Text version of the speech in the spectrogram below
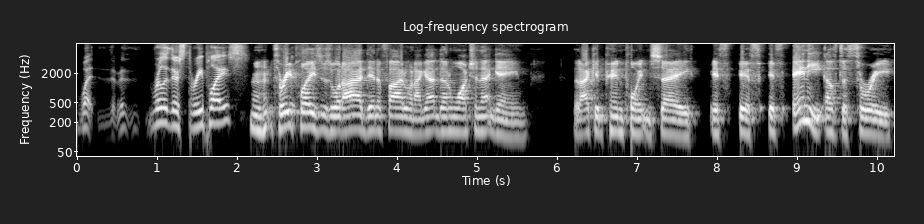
What really? There's three plays. Mm-hmm. Three plays is what I identified when I got done watching that game that I could pinpoint and say if if if any of the three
